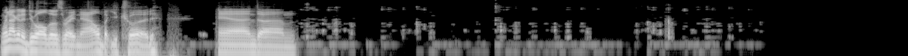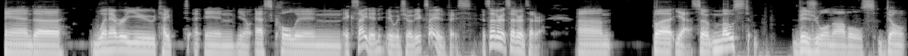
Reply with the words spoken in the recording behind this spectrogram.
We're not going to do all those right now, but you could. And um, and uh, whenever you typed in, you know, S colon excited, it would show the excited face, etc., etc., etc. but yeah, so most visual novels don't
